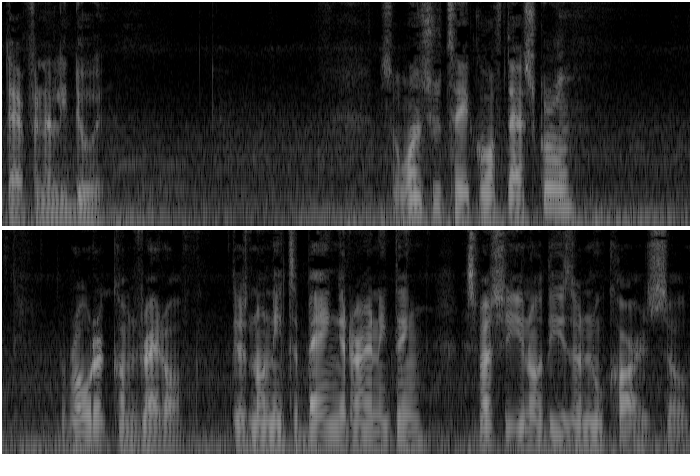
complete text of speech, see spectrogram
definitely do it. So once you take off that screw, the rotor comes right off. There's no need to bang it or anything, especially, you know, these are new cars. So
